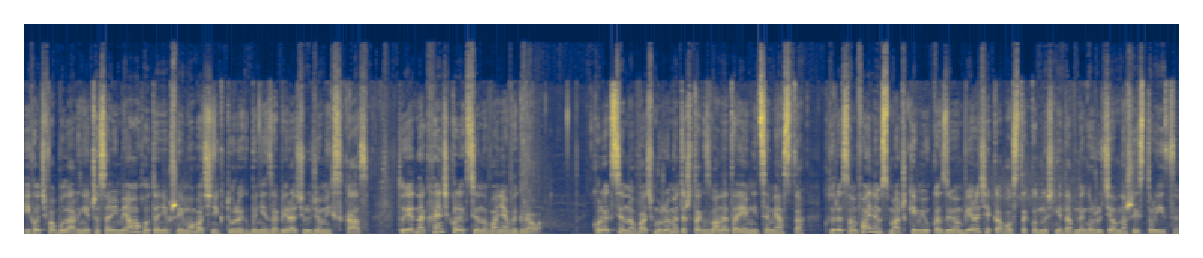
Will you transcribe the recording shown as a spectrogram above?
I choć fabularnie czasami miałam ochotę nie przejmować niektórych, by nie zabierać ludziom ich skaz, to jednak chęć kolekcjonowania wygrała. Kolekcjonować możemy też tak zwane tajemnice miasta, które są fajnym smaczkiem i ukazują wiele ciekawostek odnośnie dawnego życia w naszej stolicy.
